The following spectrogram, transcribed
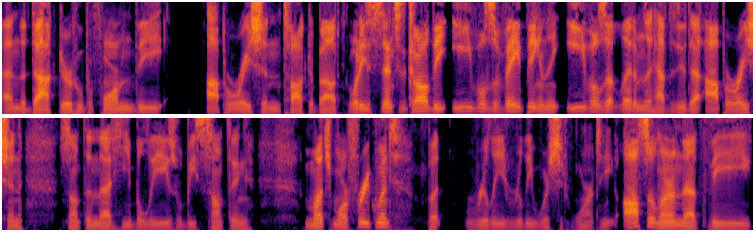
and the doctor who performed the operation talked about what he essentially called the evils of vaping and the evils that led him to have to do that operation, something that he believes will be something much more frequent, really, really wish it weren't. He also learned that the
